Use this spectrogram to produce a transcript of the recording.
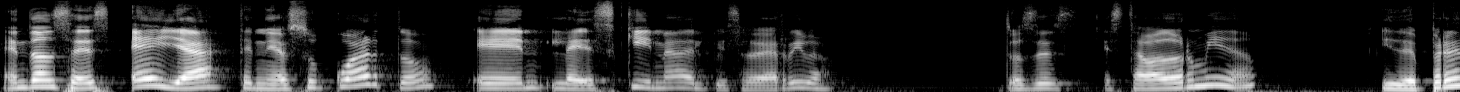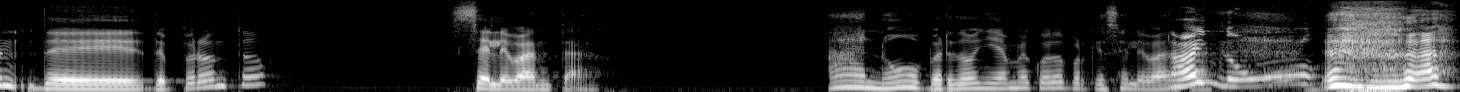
Entonces, ella tenía su cuarto en la esquina del piso de arriba. Entonces, estaba dormida y de, de, de pronto se levanta. Ah, no, perdón, ya me acuerdo por qué se levanta. ¡Ay, no!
